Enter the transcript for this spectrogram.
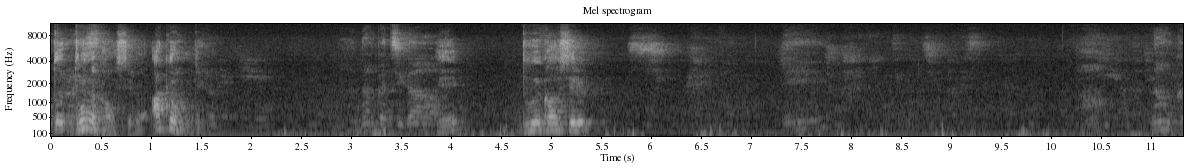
どどんな顔してる？悪魔みたいな。なんか違う。え？どういう顔してるえー、あなんか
